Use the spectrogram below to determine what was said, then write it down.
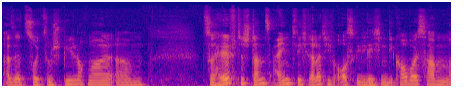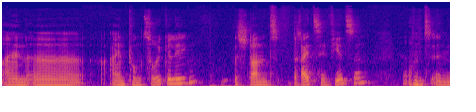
also jetzt zurück zum Spiel nochmal, ähm, zur Hälfte stand es eigentlich relativ ausgeglichen. Die Cowboys haben ein, äh, einen Punkt zurückgelegen. Das stand 13-14. Und in,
